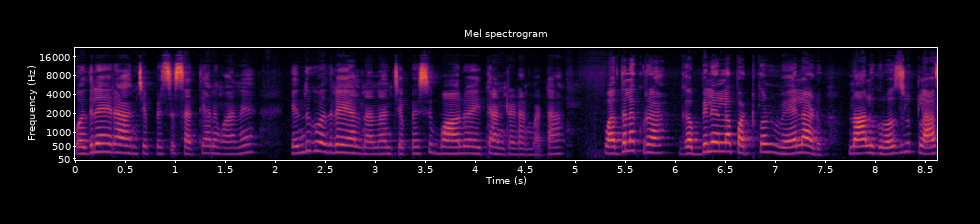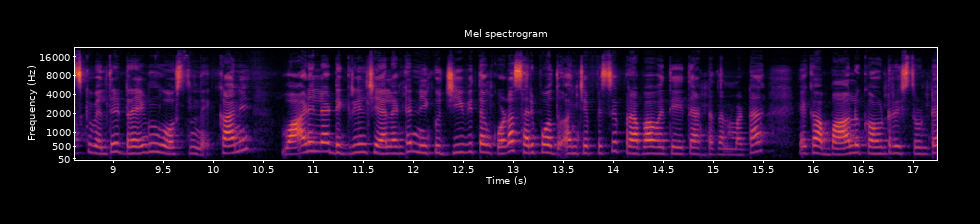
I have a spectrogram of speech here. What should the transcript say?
వదిలేయరా అని చెప్పేసి సత్యానగానే ఎందుకు వదిలేయాలి నాన్న? అని చెప్పేసి బాలు అయితే అంటాడనమాట. వదలకురా గబ్బిలలా పట్టుకొని వేలాడు. నాలుగు రోజులు క్లాస్కి వెళ్తే డ్రైవింగ్ వస్తుంది. కానీ వాడిలా డిగ్రీలు చేయాలంటే నీకు జీవితం కూడా సరిపోదు అని చెప్పేసి ప్రభావతి అయితే అంటదనమాట ఇక బాలు కౌంటర్ ఇస్తుంటే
